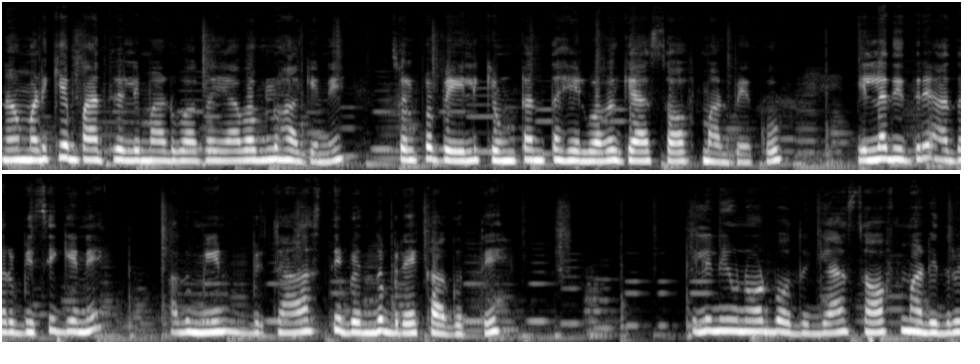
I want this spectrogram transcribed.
ನಾವು ಮಡಿಕೆ ಪಾತ್ರೆಯಲ್ಲಿ ಮಾಡುವಾಗ ಯಾವಾಗಲೂ ಹಾಗೆಯೇ ಸ್ವಲ್ಪ ಬೇಯಲಿಕ್ಕೆ ಉಂಟಂತ ಹೇಳುವಾಗ ಗ್ಯಾಸ್ ಆಫ್ ಮಾಡಬೇಕು. ಇಲ್ಲದಿದ್ದರೆ ಅದರ ಬಿಸಿಗೆನೆ ಅದು ಮೀನು ಜಾಸ್ತಿ ಬೆಂದು ಬ್ರೇಕ್ ಆಗುತ್ತೆ. ಇಲ್ಲಿ ನೀವು ನೋಡ್ಬೋದು ಗ್ಯಾಸ್ ಆಫ್ ಮಾಡಿದರೂ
